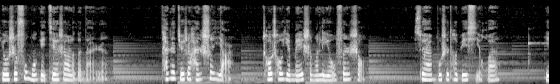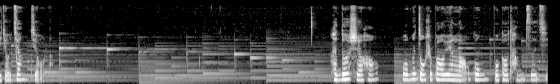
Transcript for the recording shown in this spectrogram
有时父母给介绍了个男人，谈着觉着还顺眼儿，瞅瞅也没什么理由分手。虽然不是特别喜欢，也就将就了。很多时候，我们总是抱怨老公不够疼自己，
